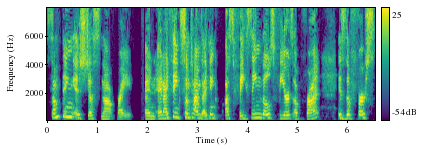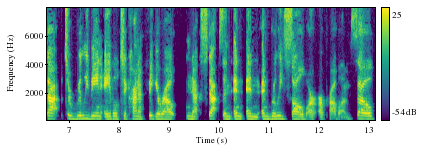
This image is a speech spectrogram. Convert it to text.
something is just not right. And and I think sometimes I think us facing those fears up front is the first step to really being able to kind of figure out next steps and and and, and really solve our, our problems so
